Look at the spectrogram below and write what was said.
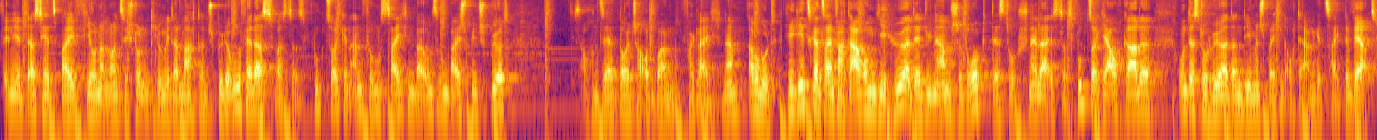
Wenn ihr das jetzt bei 490 Stundenkilometern macht, dann spürt ihr ungefähr das, was das Flugzeug in Anführungszeichen bei unserem Beispiel spürt. Ist auch ein sehr deutscher Autobahnvergleich. Ne? Aber gut, hier geht es ganz einfach darum, je höher der dynamische Druck, desto schneller ist das Flugzeug ja auch gerade und desto höher dann dementsprechend auch der angezeigte Wert.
